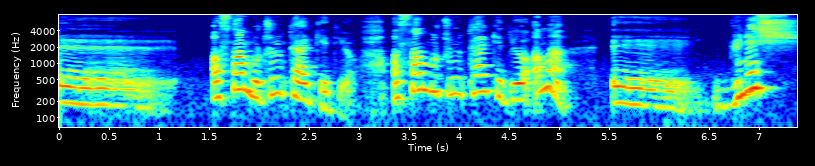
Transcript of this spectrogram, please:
e, Aslan Burcu'nu terk ediyor. Aslan Burcu'nu terk ediyor ama e, Güneş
